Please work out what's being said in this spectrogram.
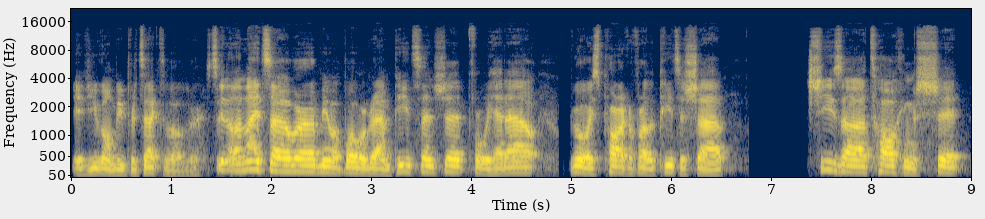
if you gonna be protective over?" her? So you know, the night's over. Me and my boy were grabbing pizza and shit before we head out. We always park in front of the pizza shop. She's uh talking shit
